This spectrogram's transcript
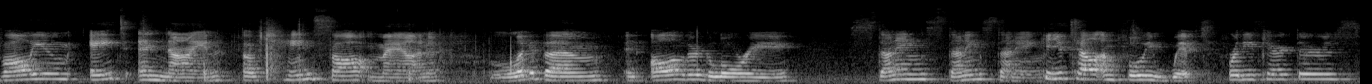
volume eight and nine of Chainsaw Man. Look at them in all of their glory. Stunning, stunning, stunning. Can you tell I'm fully whipped for these characters?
